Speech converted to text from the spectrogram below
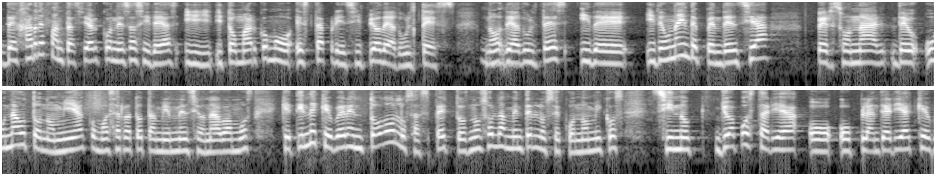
dejar de fantasear con esas ideas y, tomar como este principio de adultez, ¿no? De adultez y de, y de una independencia personal, de una autonomía, como hace rato también mencionábamos, que tiene que ver en todos los aspectos, no solamente en los económicos, sino yo apostaría o plantearía que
